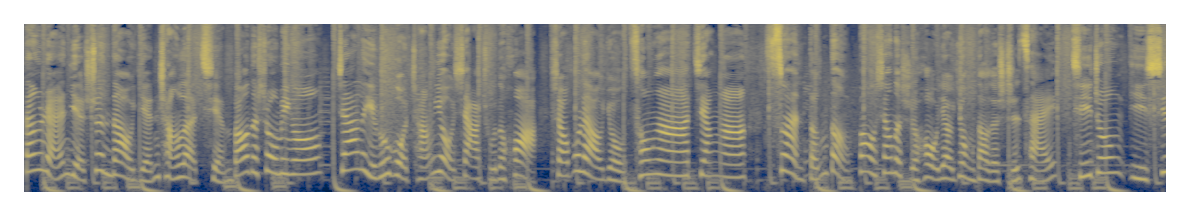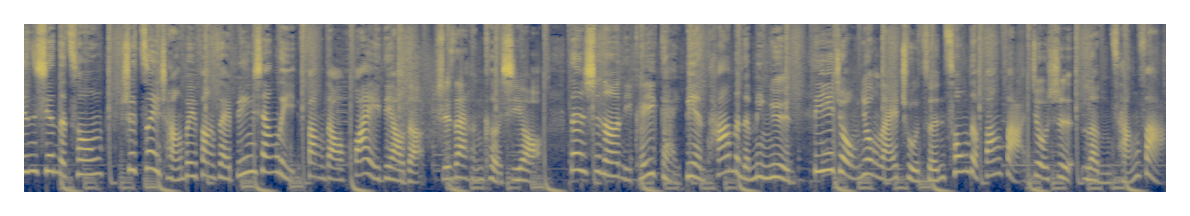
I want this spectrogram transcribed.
当然也顺道延长了钱包的寿命哦。家里。如果常有下厨的话，少不了有葱啊、姜啊、蒜等等爆香的时候要用到的食材。其中以新鲜的葱是最常被放在冰箱里放到坏掉的，实在很可惜哦。但是呢，你可以改变它们的命运。第一种用来储存葱的方法就是冷藏法。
